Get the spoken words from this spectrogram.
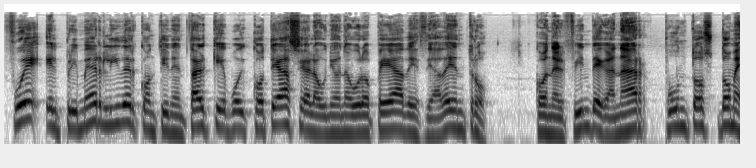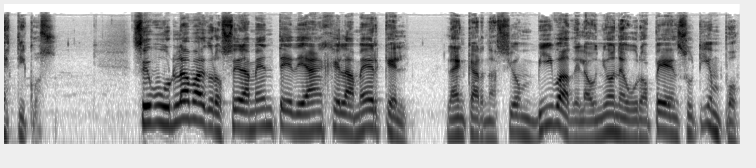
Fue el primer líder continental que boicotease a la Unión Europea desde adentro, con el fin de ganar puntos domésticos se burlaba groseramente de Angela Merkel, la encarnación viva de la Unión Europea en su tiempo.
